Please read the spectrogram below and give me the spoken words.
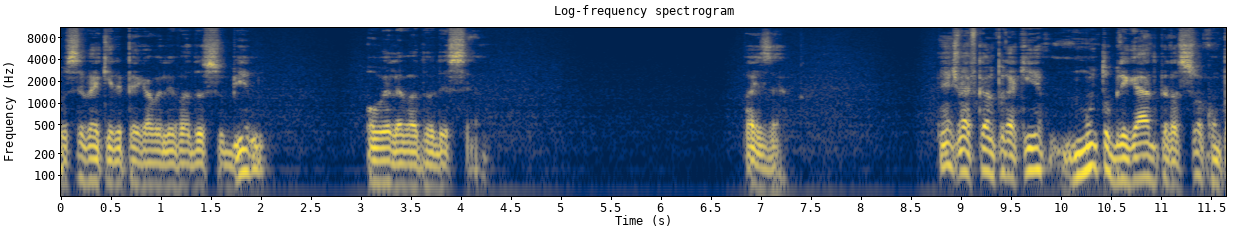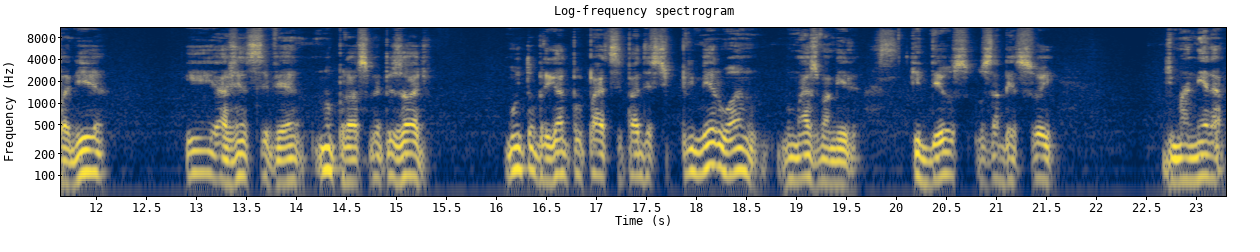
você vai querer pegar o elevador subindo ou o elevador descendo. Pois é. A gente vai ficando por aqui. Muito obrigado pela sua companhia e a gente se vê no próximo episódio. Muito obrigado por participar deste primeiro ano do Mais uma Milha. Que Deus os abençoe de maneira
